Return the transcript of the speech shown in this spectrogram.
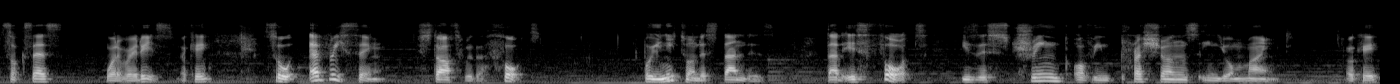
success, whatever it is. Okay, so everything starts with a thought. But you need to understand is that a thought is a string of impressions in your mind. Okay,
